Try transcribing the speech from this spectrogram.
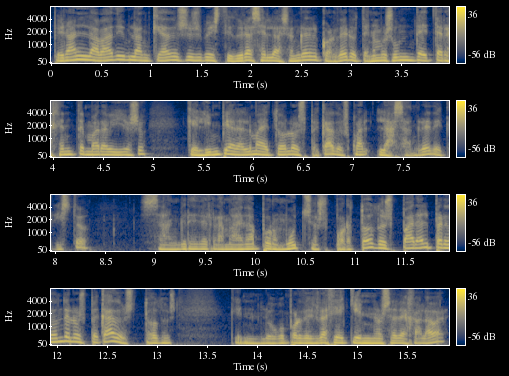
pero han lavado y blanqueado sus vestiduras en la sangre del Cordero. Tenemos un detergente maravilloso que limpia el alma de todos los pecados. ¿Cuál? La sangre de Cristo sangre derramada por muchos, por todos, para el perdón de los pecados, todos, que luego por desgracia hay quien no se deja lavar,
